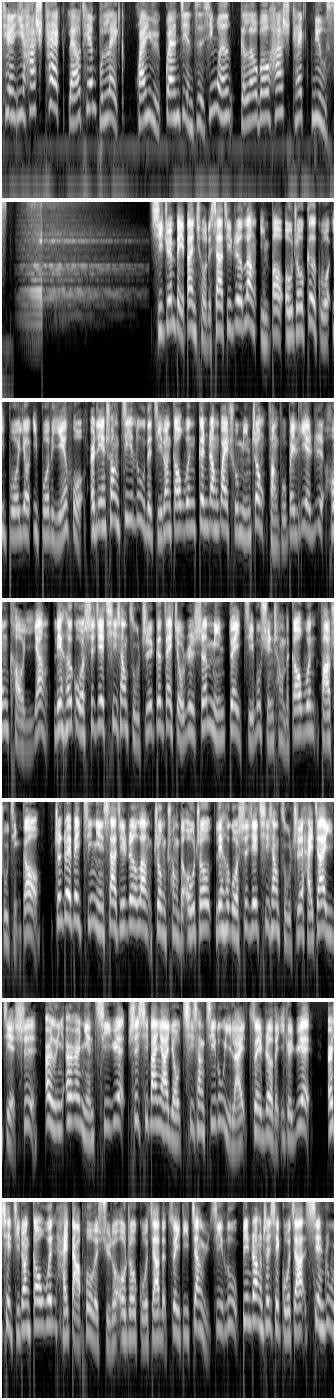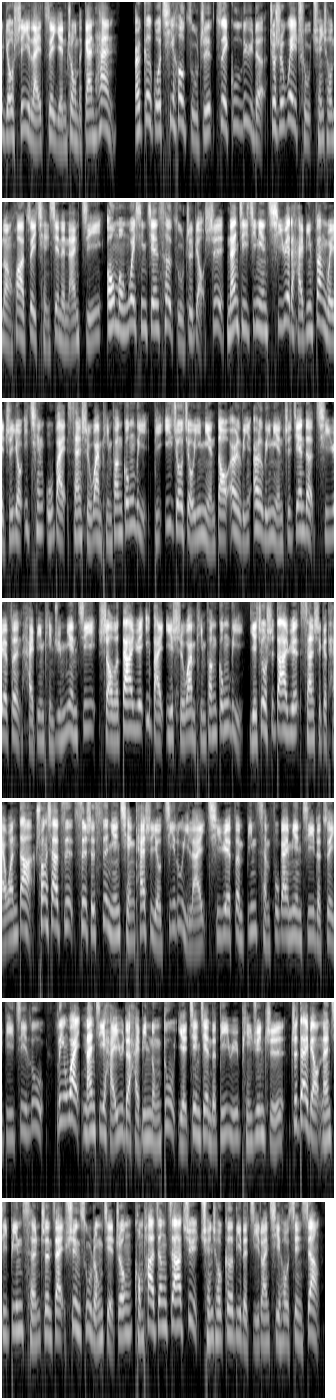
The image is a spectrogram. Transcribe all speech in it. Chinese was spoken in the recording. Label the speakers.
Speaker 1: 天一 hashtag 聊天不累，寰宇关键字新闻 global hashtag news。
Speaker 2: 席卷北半球的夏季热浪引爆欧洲各国一波又一波的野火，而连创纪录的极端高温更让外出民众仿佛被烈日烘烤一样。联合国世界气象组织更在九日声明，对极不寻常的高温发出警告。针对被今年夏季热浪重创的欧洲，联合国世界气象组织还加以解释：二零二二年七月是西班牙有气象记录以来最热的一个月，而且极端高温还打破了许多欧洲国家的最低降雨记录，并让这些国家陷入有史以来最严重的干旱。而各国气候组织最顾虑的就是位处全球暖化最前线的南极。欧盟卫星监测组织表示，南极今年七月的海冰范围只有一千五百三十万平方公里，比一九九一年到二零二零年之间的七月份海冰平均面积少了大约一百一十万平方公里，也就是大约三十个台湾大，创下自四十四年前开始有记录以来七月份冰层覆盖面积的最低纪录。另外，南极海域的海冰浓度也渐渐的低于平均值，这代表南极冰层正在迅速溶解中。恐怕将加剧全球各地的极端气候现象。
